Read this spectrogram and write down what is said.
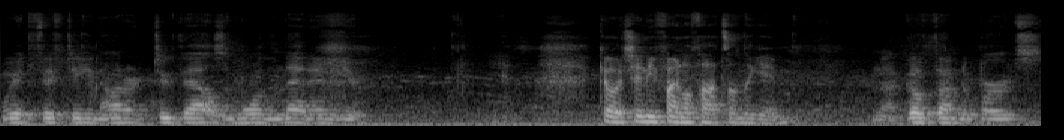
we had 1,500, 2,000 more than that in here. Coach, any final thoughts on the game? Now go Thunderbirds.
